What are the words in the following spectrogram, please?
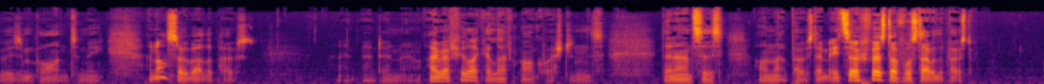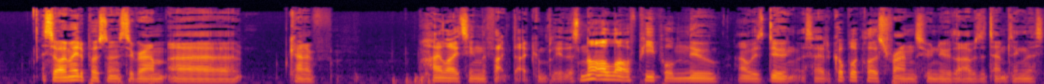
it was important to me, and also about the post. I, I don't know. I, I feel like I left more questions than answers on that post I made. So first off, we'll start with the post. So I made a post on Instagram, uh, kind of highlighting the fact that I'd completed this. Not a lot of people knew I was doing this. I had a couple of close friends who knew that I was attempting this.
